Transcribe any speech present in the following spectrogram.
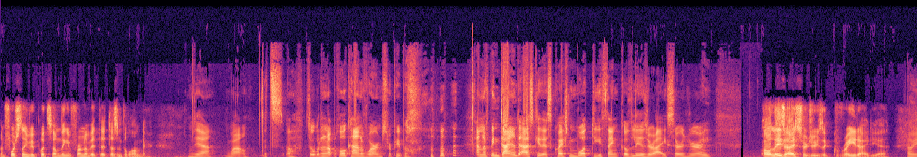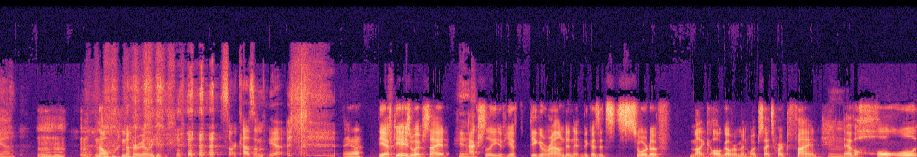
unfortunately we put something in front of it that doesn't belong there. Yeah, wow. It's oh, it's opening up a whole can of worms for people. and I've been dying to ask you this question. What do you think of laser eye surgery? Oh, laser eye surgery is a great idea. Oh yeah. Mm-hmm. No, not really. Sarcasm, yeah. Yeah the FDA's website yeah. actually, if you have to dig around in it because it's sort of like all government websites hard to find, mm. they have a whole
